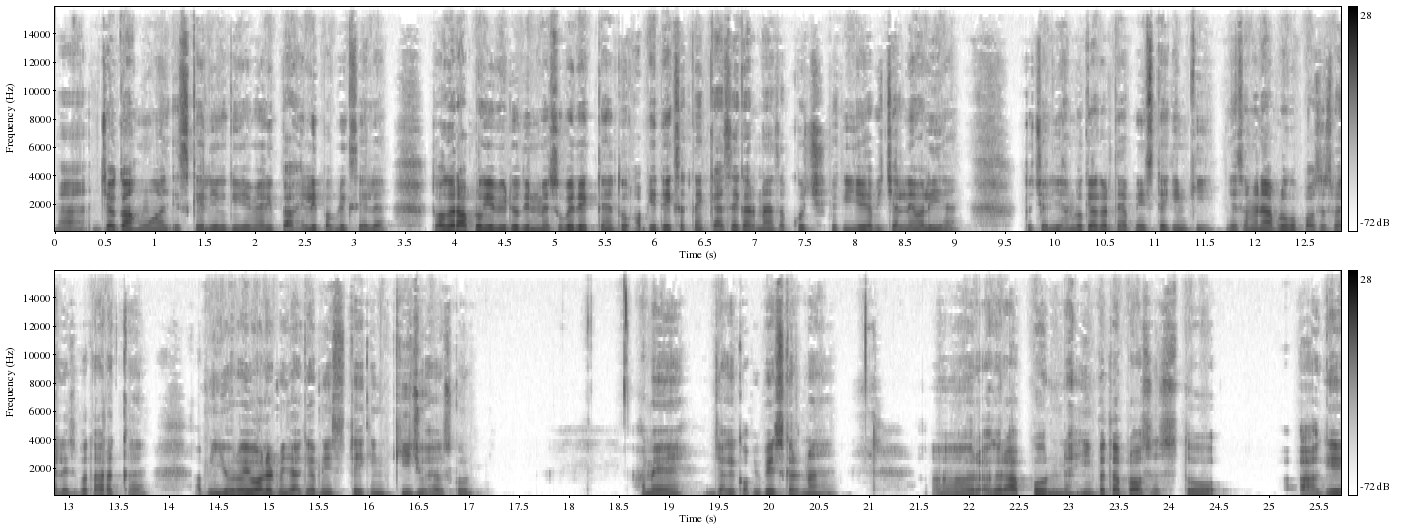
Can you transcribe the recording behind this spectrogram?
मैं जगह हूँ आज इसके लिए क्योंकि ये मेरी पहली पब्लिक सेल है। तो अगर आप लोग ये वीडियो दिन में सुबह देखते हैं तो आप ये देख सकते हैं कैसे करना है सब कुछ, क्योंकि ये अभी चलने वाली है। तो चलिए हम लोग क्या करते हैं अपनी स्टेकिंग की। जैसा मैंने आप लोगों को प्रोसेस पहले से बता रखा है, अपनी यूरोई वॉलेट में जाके अपनी स्टेकिंग की जो है उसको हमें जाके कॉपी पेस्ट करना है। और अगर आपको नहीं पता प्रोसेस तो आगे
